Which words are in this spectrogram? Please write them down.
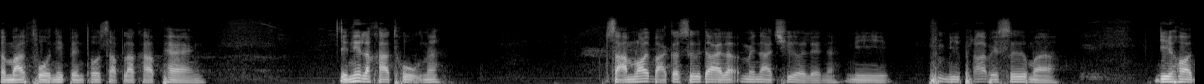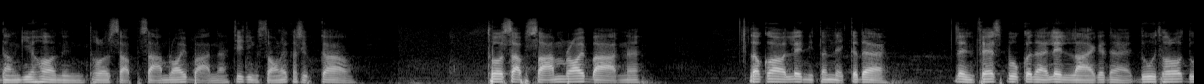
สมาร์ทโฟนนี่เป็นโทรศัพท์ราคาแพง เดี๋ยวนี้ราคาถูกนะสามร้อยบาทก็ซื้อได้แล้ว ไม่น่าเชื่อเลยนะ มีมีพระไปซื้อมา ยี่ห้อดังยี่ห้อหนึ่งโทรศัพท์สามร้อยบาทนะที่จริงสองร้อยเก้าสิบเก้าโทรศัพท์สามร้อยบาทนะ แล้วก็เล่นอินเทอร์เน็ตก็ได้ เล่น Facebook ก็ได้เล่นไลน์ก็ได้ ดูโทรดู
